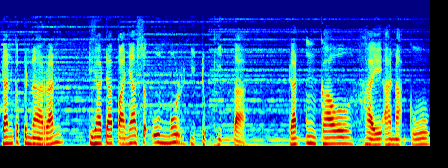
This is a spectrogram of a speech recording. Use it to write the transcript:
dan kebenaran di hadapannya seumur hidup kita. Dan engkau, hai anakku,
